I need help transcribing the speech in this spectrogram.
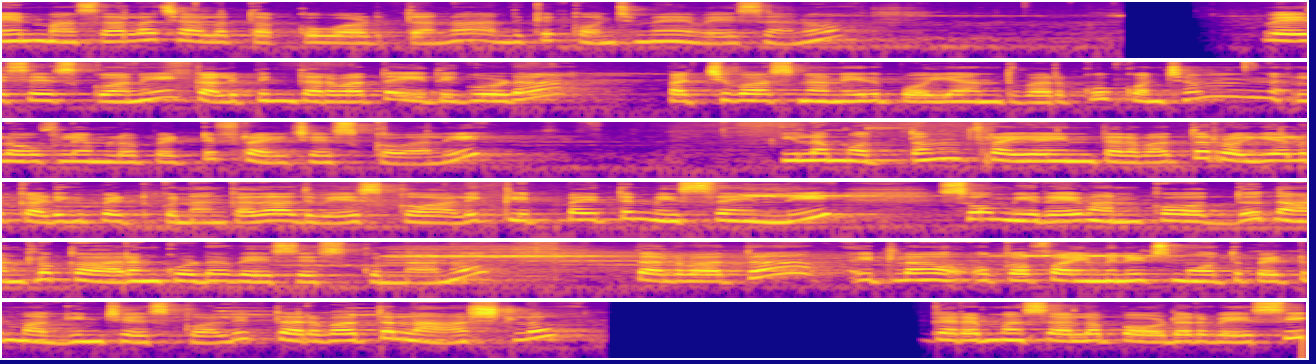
నేను మసాలా చాలా తక్కువ వాడుతాను. అందుకే కొంచెమే వేసాను వేసేసుకొని కలిపిన తర్వాత ఇది కూడా పచ్చివాసన అనేది పోయేంత వరకు కొంచెం లో ఫ్లేమ్లో పెట్టి ఫ్రై చేసుకోవాలి. ఇలా మొత్తం ఫ్రై అయిన తర్వాత రొయ్యలు కడిగి పెట్టుకున్నాం కదా అది వేసుకోవాలి. క్లిప్ అయితే మిస్ అయింది. సో మీరేం అనుకోవద్దు. దాంట్లో కారం కూడా వేసేసుకున్నాను. తర్వాత ఇట్లా ఒక ఫైవ్ మినిట్స్ మూత పెట్టి మగ్గించేసుకోవాలి. తర్వాత లాస్ట్లో గరం మసాలా పౌడర్ వేసి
